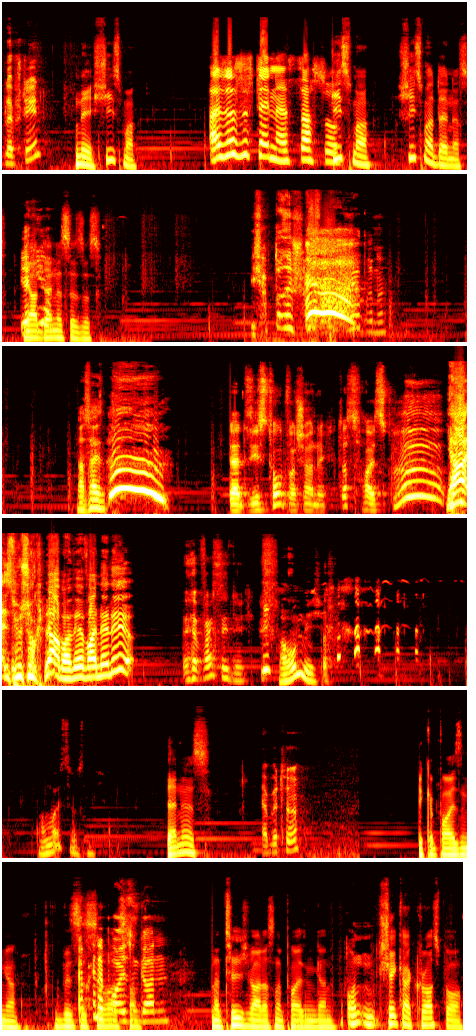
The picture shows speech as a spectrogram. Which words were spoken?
bleib stehen. Nee, schieß mal. Also es ist Dennis, sagst du. Schieß mal. Schieß mal, Dennis. Ja, Ja. Dennis ist es. Ich hab doch eine Scheiße drinne. Das heißt, Ja, sie ist tot wahrscheinlich. Das heißt. ja, ist mir schon klar, aber wer war in der Nähe? Ja, weiß ich nicht. Warum nicht? Warum weißt du das nicht? Dennis, Ja, bitte. schicke Poison Gun. Du bist Ich hab keine Poison. Gun. Natürlich war das eine Poison Gun. Und ein schicker Crossbow.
